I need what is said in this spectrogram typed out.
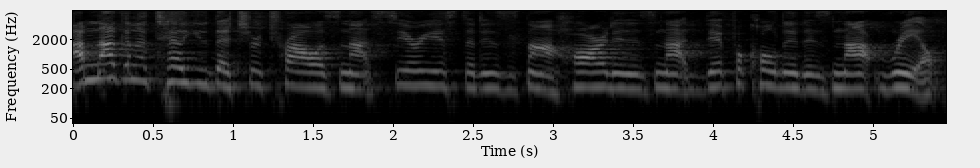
I'm not going to tell you that your trial is not serious, that it is not hard, it is not difficult, it is not real.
